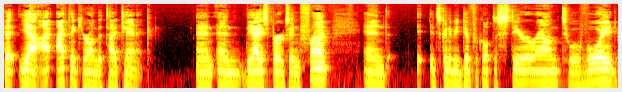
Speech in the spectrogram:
that, yeah, I, I think you're on the Titanic and, and the iceberg's in front, and it's going to be difficult to steer around to avoid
